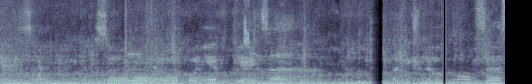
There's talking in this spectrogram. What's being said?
яйцо. Сунул руку не в яйца, так и шлепнулся с.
